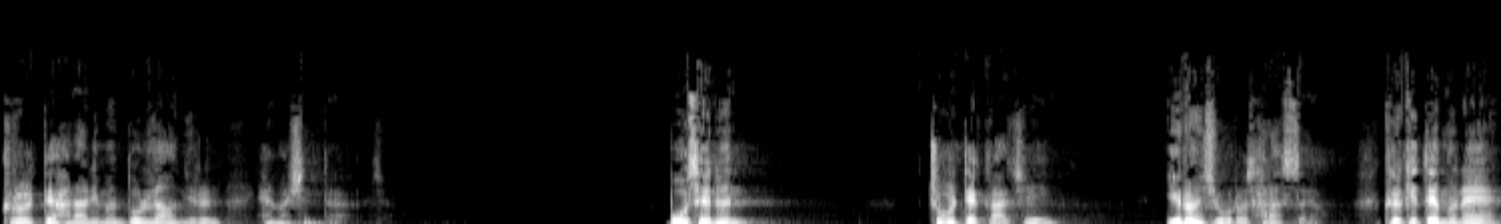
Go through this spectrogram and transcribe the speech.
그럴 때 하나님은 놀라운 일을 행하신다. 모세는 죽을 때까지 이런 식으로 살았어요. 그렇기 때문에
